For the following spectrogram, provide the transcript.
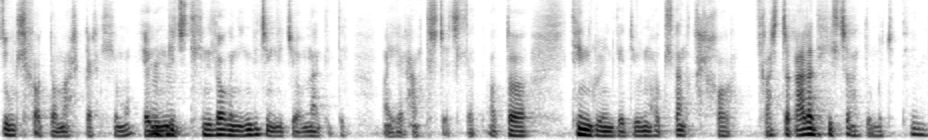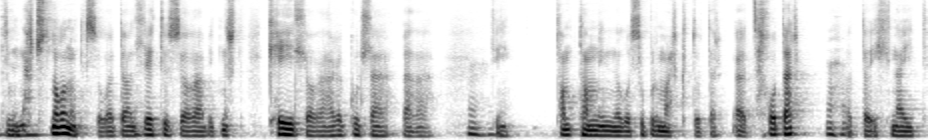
зөвлөх одоо маркер гэх юм уу? Яг ингэж технологи нь ингэж ингэж явна гэдэг маягаар хамтарч ажиллаад одоо Tin Green гэдэг ер нь худалдаанд гарах гарч гараад эхэлж байгаа юм дөнгөж. Тийм навчт ногоонууд гэсэн үг. Одоо lettuce байгаа, биднэрт kale байгаа, arugula байгаа. Тийм. Том том энэ нөгөө супермаркетуудаар захуудаар одоо их 80-д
